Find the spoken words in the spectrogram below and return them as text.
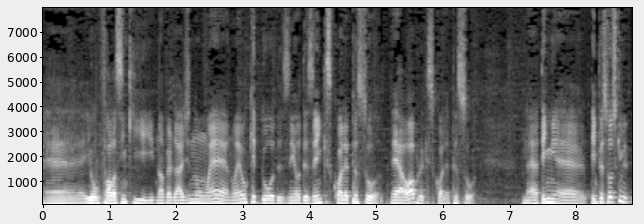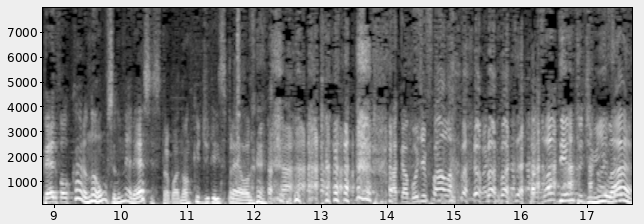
É, eu falo assim que, na verdade, não é, não é o que dou o desenho, é o desenho que escolhe a pessoa, é a obra que escolhe a pessoa. Né? Tem, é, tem pessoas que me pedem e falam, cara, não, você não merece esse trabalho, não que eu diga isso pra ela. Né? Acabou de falar. Mas, lá dentro de mim, lá.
